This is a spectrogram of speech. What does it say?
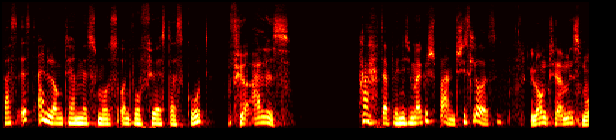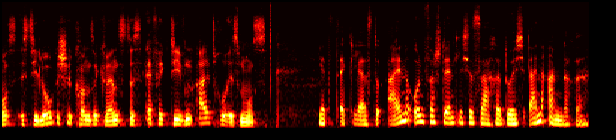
was ist ein Longtermismus und wofür ist das gut? Für alles. Ha, da bin ich mal gespannt. Schieß los. Longtermismus ist die logische Konsequenz des effektiven Altruismus. Jetzt erklärst du eine unverständliche Sache durch eine andere.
